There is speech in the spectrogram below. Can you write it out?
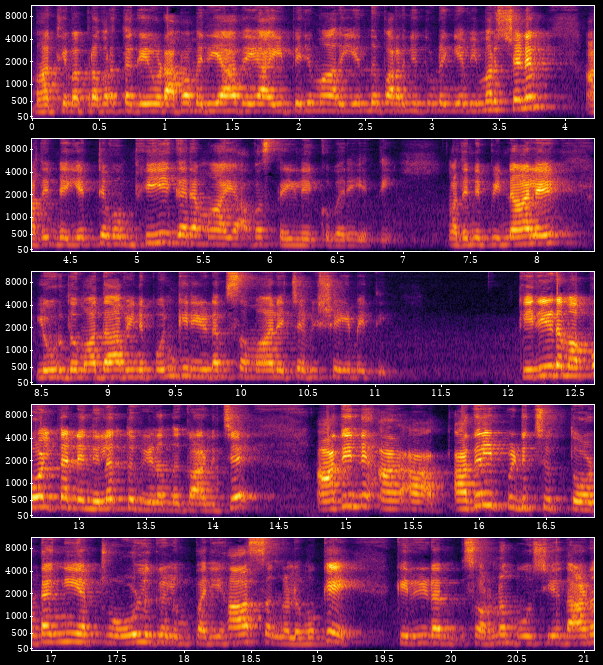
മാധ്യമ പ്രവർത്തകയോട് അപമര്യാദയായി പെരുമാറി എന്ന് പറഞ്ഞു തുടങ്ങിയ വിമർശനം അതിന്റെ ഏറ്റവും ഭീകരമായ അവസ്ഥയിലേക്ക് വരെ എത്തി. അതിന് പിന്നാലെ ലൂർദ് മാതാവിന് പൊൻകിരീടം സമ്മാനിച്ച വിഷയമെത്തി. കിരീടം അപ്പോൾ തന്നെ നിലത്ത് വീണെന്ന് കാണിച്ച് അതിന് അതിൽ പിടിച്ചു തുടങ്ങിയ ട്രോളുകളും പരിഹാസങ്ങളും ഒക്കെ കിരീടം സ്വർണം പൂശിയതാണ്.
